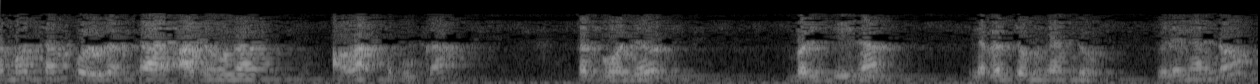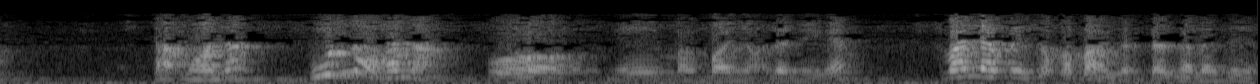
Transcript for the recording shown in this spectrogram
Sama siapa juga ada orang aurat terbuka Tergoda Berzina Lepas tu mengandung Bila mengandung tak mau anak, bunuh anak. Wah, memang banyak dah ni kan. Semalam apa esok apa tak salah saya.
